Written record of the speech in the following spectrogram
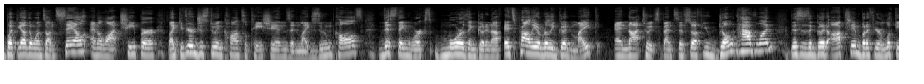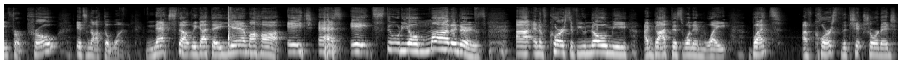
But the other one's on sale and a lot cheaper. Like if you're just doing consultations and like Zoom calls, this thing works more than good enough. It's probably a really good mic and not too expensive. So if you don't have one, this is a good option. But if you're looking for pro, it's not the one. Next up, we got the Yamaha HS8 Studio monitors. Uh, and of course, if you know me, I got this one in white. But of course, the chip shortage.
